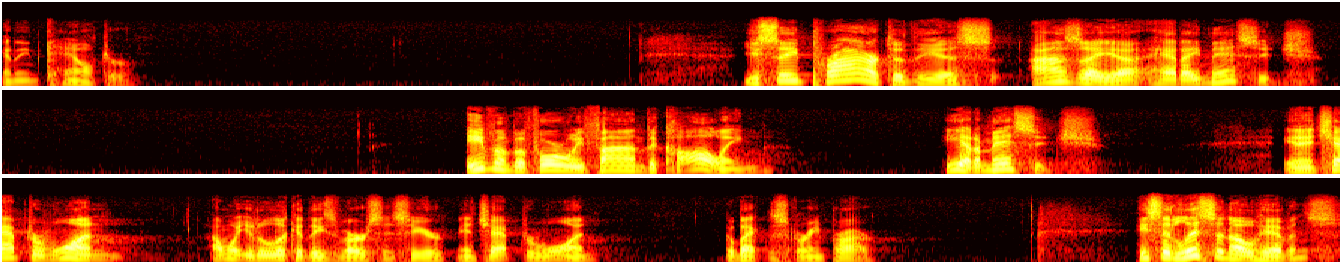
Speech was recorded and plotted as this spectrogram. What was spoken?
an encounter. You see, prior to this, Isaiah had a message. Even before we find the calling, he had a message. And in chapter 1, I want you to look at these verses here. In chapter 1, go back to the screen prior. He said, Listen, O heavens,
